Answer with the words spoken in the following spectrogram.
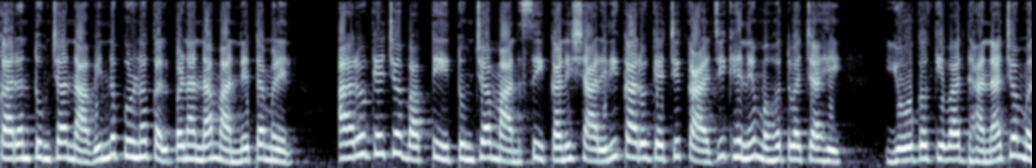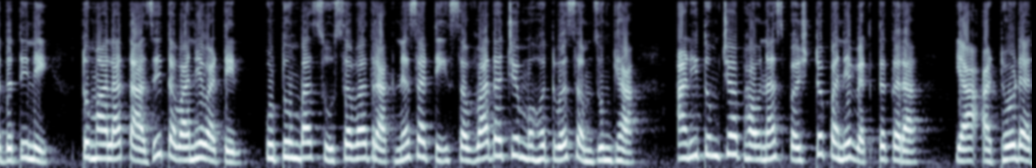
कारण तुमच्या नाविन्यपूर्ण कल्पनांना मान्यता मिळेल. आरोग्याच्या बाबतीत तुमच्या मानसिक आणि शारीरिक आरोग्याची काळजी घेणे महत्त्वाचे आहे. योग किंवा ध्यानाच्या मदतीने तुम्हाला ताजेतवाने वाटेल. कुटुंबात सुसंवाद राखण्यासाठी संवादाचे महत्त्व समजून घ्या. आणि तुमच्या भावना स्पष्टपणे व्यक्त करा. या आठवड्यात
